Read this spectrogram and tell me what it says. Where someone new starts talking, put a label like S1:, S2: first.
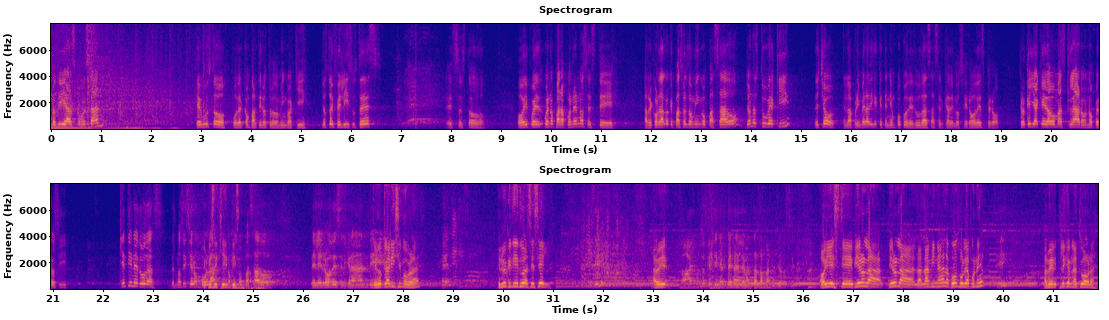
S1: Buenos días, ¿cómo están? Qué gusto poder compartir otro domingo aquí. Yo estoy feliz, ¿ustedes? Eso es todo. Hoy, pues, bueno, para ponernos este, a recordar lo que pasó el domingo pasado, yo no estuve aquí. De hecho, en la primera dije que tenía un poco de dudas acerca de los Herodes, pero creo que ya ha quedado más claro, ¿no? Pero sí. ¿Quién tiene dudas? ¿No se hicieron bolas el domingo pasado? Del Herodes el Grande.
S2: Quedó clarísimo, ¿verdad?
S1: ¿Eh?
S2: El único que tiene dudas es él.
S1: ¿Sí?
S2: A ver.
S1: No, hay muchos que tienen pena de levantar la mano, yo lo sé.
S2: Oye, este, ¿vieron la, ¿vieron la, la lámina? ¿La podemos volver a poner?
S1: Sí.
S2: A ver, explícamela tú ahora.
